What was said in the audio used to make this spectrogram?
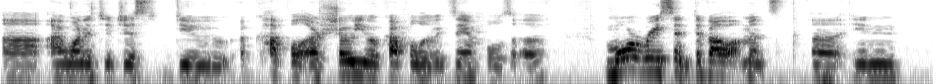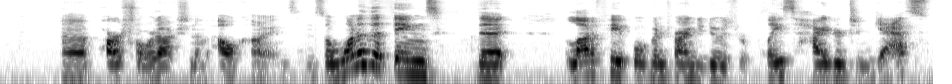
uh, I wanted to just do a couple, or show you a couple of examples of more recent developments uh, in uh, partial reduction of alkynes. And so one of the things that a lot of people have been trying to do is replace hydrogen gas.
